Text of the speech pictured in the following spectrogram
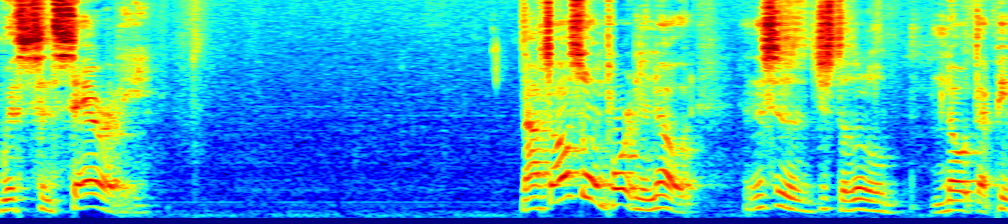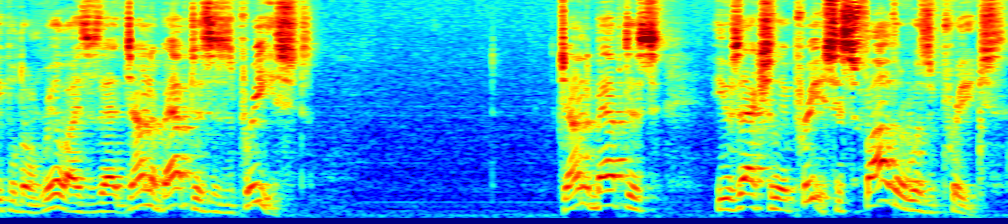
With sincerity. Now, it's also important to note, and this is just a little note that people don't realize, is that John the Baptist is a priest. John the Baptist, he was actually a priest. His father was a priest.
